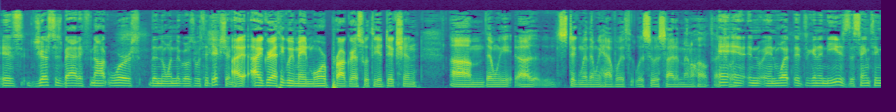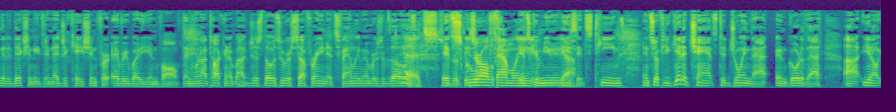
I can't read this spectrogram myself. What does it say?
is just as bad, if not worse, than the one that goes with addiction. I, I agree. I think we've made more progress with the addiction um, than we uh, stigma than we have with, with suicide and mental health. And, and, and, what it's going to need is the same thing that addiction needs an education for everybody involved. And we're not talking about just those who are suffering, it's family members of those. Yeah, it's- it's these are all family- It's communities, yeah. it's teams. And so if you get a chance to join that and go to that, uh, you know,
